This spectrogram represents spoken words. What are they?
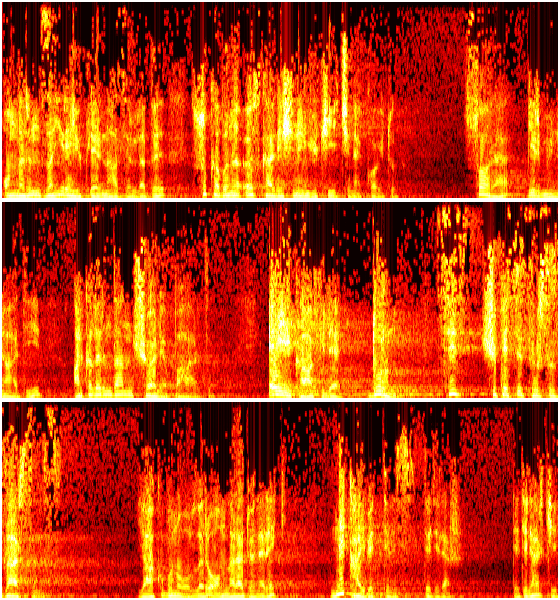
onların zahire yüklerini hazırladı, su kabını öz kardeşinin yükü içine koydu. Sonra bir münadi arkalarından şöyle bağırdı. Ey kafile durun siz şüphesiz hırsızlarsınız. Yakup'un oğulları onlara dönerek ne kaybettiniz dediler. Dediler ki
